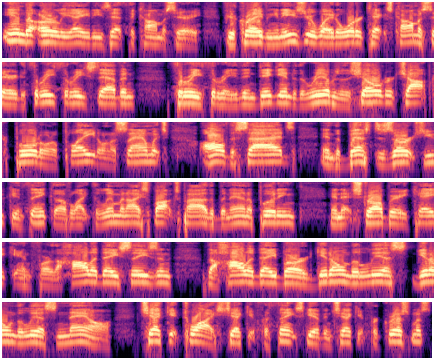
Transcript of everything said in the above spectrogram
in the early 80s at the commissary. If you're craving an easier way to order, text commissary to 33733. Then dig into the ribs or the shoulder, chopped or pulled on a plate, on a sandwich, all the sides, and the best desserts you can think of, like the lemon ice box pie, the banana pudding, and that strawberry cake. And for the holiday season, the holiday bird. Get on the list. Get on the list now. Check it twice. Check it for Thanksgiving. Check it for Christmas.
